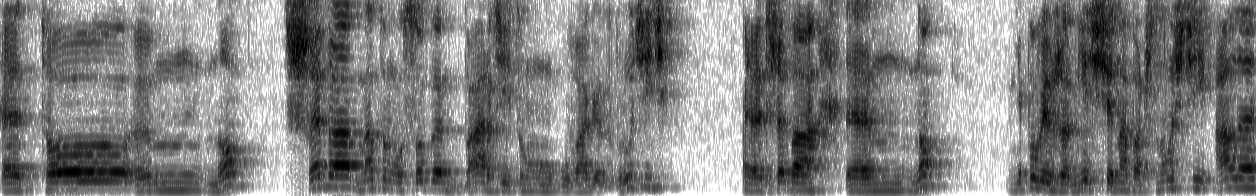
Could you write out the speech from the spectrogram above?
e, to no, trzeba na tą osobę bardziej tą uwagę zwrócić. E, Trzeba, no, nie powiem, że mieć się na baczności, ale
